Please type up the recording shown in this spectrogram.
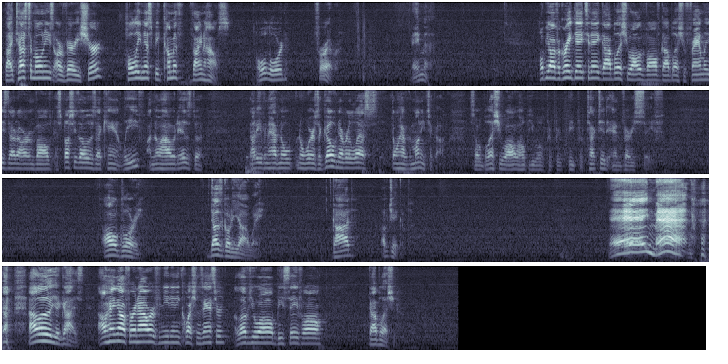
Thy testimonies are very sure. Holiness becometh thine house, O Lord, forever. Amen. Hope you all have a great day today. God bless you all involved. God bless your families that are involved, especially those that can't leave. I know how it is to not even have no nowheres to go. Nevertheless, don't have the money to go. So bless you all. I hope you will be protected and very safe. All glory does go to Yahweh, God of Jacob. Amen. Hallelujah, guys. I'll hang out for an hour if you need any questions answered. I love you all. Be safe, all. God bless you.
